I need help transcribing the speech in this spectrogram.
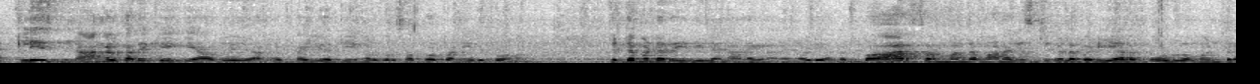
அட்லீஸ்ட் நாங்கள் கதை கேட்கையாவது அங்கே கையொத்தி எங்களுக்கு ஒரு சப்போர்ட் பண்ணியிருக்கோம். திட்டமிட்ட ரீதியில் நான் நினைக்கிறேன் எங்களுடைய அந்த பார் சம்பந்தமான லிஸ்ட்டுகளை வெளியால் போடுவோம் என்ற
